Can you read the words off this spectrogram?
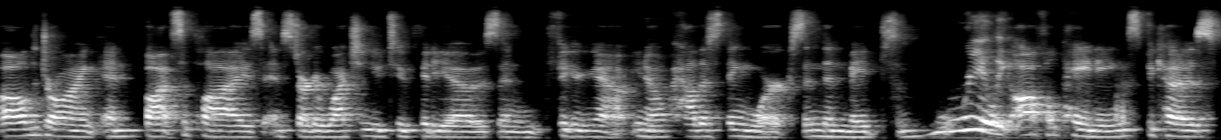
all the drawing and bought supplies and started watching YouTube videos and figuring out, you know, how this thing works and then made some really awful paintings because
